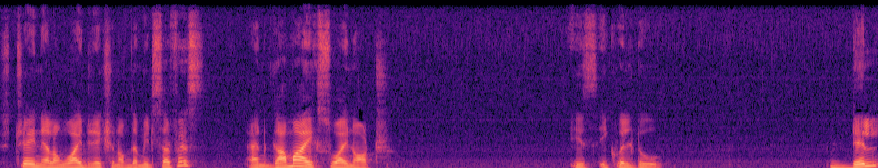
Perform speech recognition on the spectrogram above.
strain along y direction of the mid surface and gamma x y naught is equal to del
